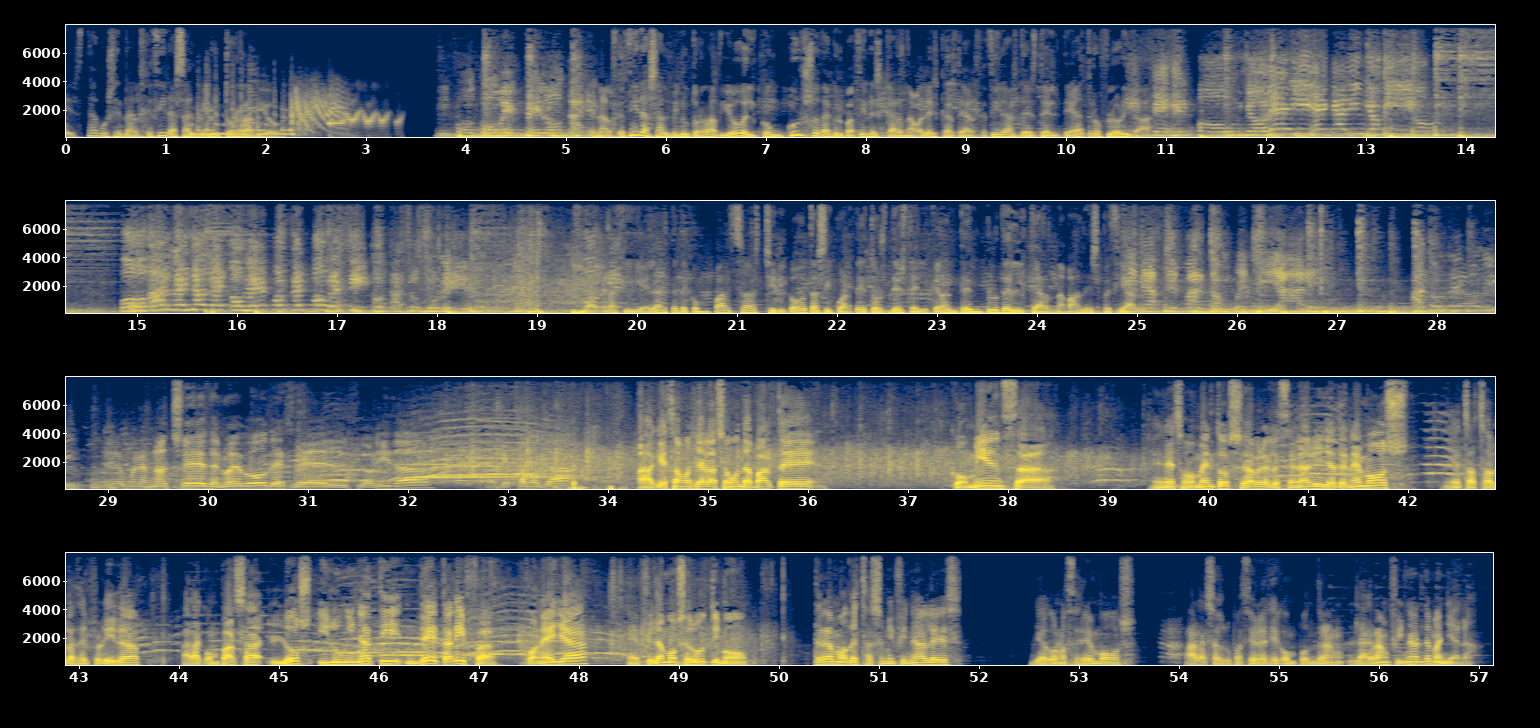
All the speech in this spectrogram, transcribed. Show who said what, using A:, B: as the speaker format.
A: Estamos en Algeciras al Minuto Radio. En Algeciras al Minuto Radio, el concurso de agrupaciones carnavalescas de Algeciras desde el Teatro Florida. La gracia y el arte de comparsas, chirigotas y cuartetos desde el gran templo del carnaval especial.
B: Noches de nuevo desde el Florida. Aquí estamos ya. Aquí estamos ya en la segunda parte. Comienza. En estos momentos se abre el escenario y ya tenemos en estas tablas del Florida a la comparsa Los Illuminati de Tarifa. Con ella enfilamos el último tramo de estas semifinales. Ya conoceremos a las agrupaciones que compondrán la gran final de mañana.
